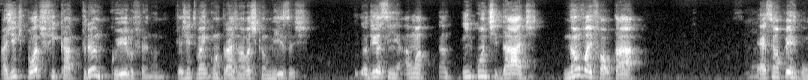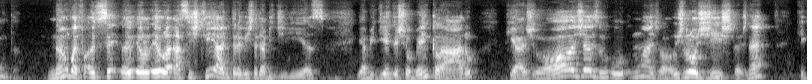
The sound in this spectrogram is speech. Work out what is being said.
A gente pode ficar tranquilo, Fernando, que a gente vai encontrar as novas camisas eu digo assim, uma, em quantidade, não vai faltar? Essa é uma pergunta. Não vai faltar. Eu, eu, assisti a entrevista de Abdias, e Abdias deixou bem claro que as lojas, o, não as lojas, os lojistas, né? Que,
